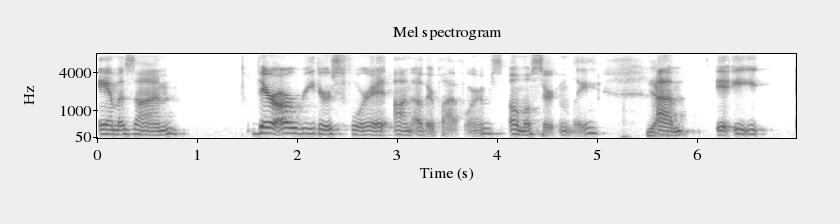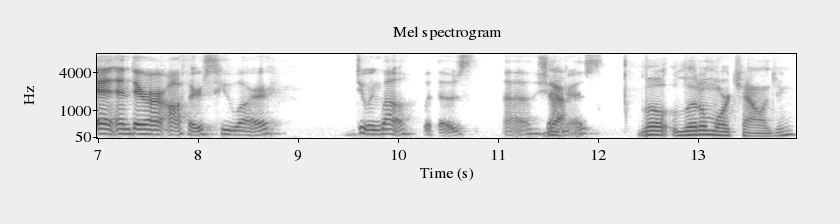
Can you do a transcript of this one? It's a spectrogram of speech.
amazon there are readers for it on other platforms, almost certainly. Yeah. Um, it, it, and, and, there are authors who are doing well with those uh, genres. Yeah. Little, little more challenging.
